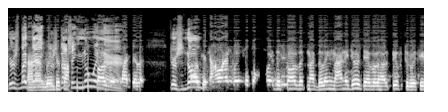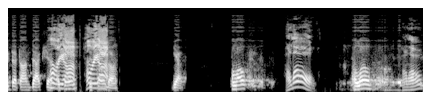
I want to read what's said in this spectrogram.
There's my And bank. There's nothing new in there. My bill- There's no. Okay, now I'm going to transfer this call with my billing manager. They will help you to receive the transaction. Hurry okay? up, hurry Just up. on. Yeah. Hello? Hello. Hello? Hello.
